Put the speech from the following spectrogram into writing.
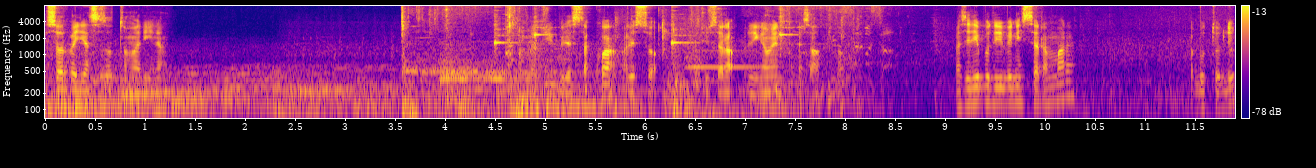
sorveglianza sottomarina. Immergibile sta qua. Adesso ci sarà praticamente Esatto. Ma se tipo di venisse a rammare? La butto lì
